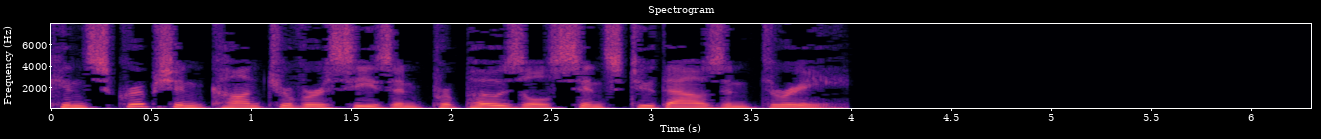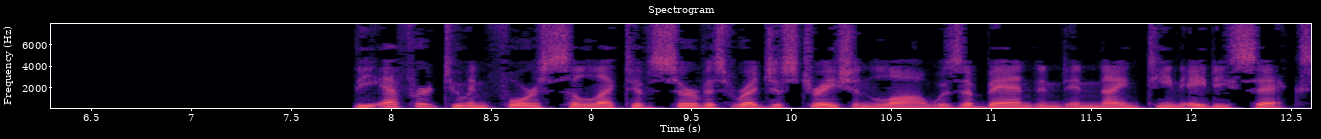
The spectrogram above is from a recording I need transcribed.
Conscription controversies and proposals since 2003 The effort to enforce Selective Service Registration Law was abandoned in 1986.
